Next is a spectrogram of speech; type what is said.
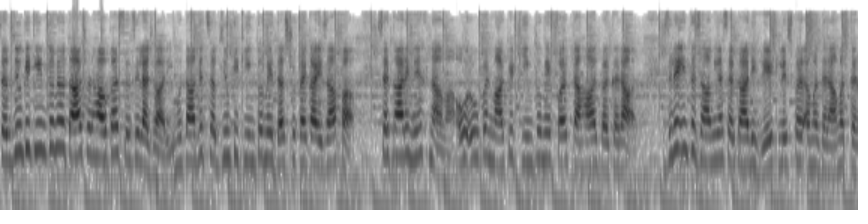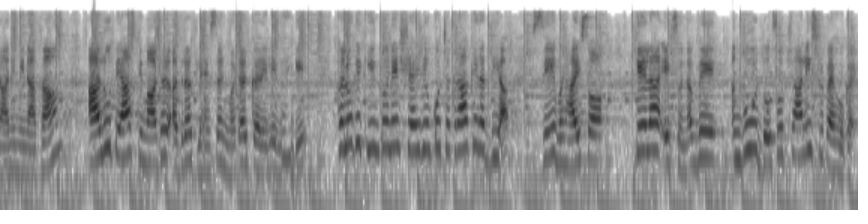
सब्जियों की कीमतों में उतार चढ़ाव का सिलसिला जारी। मुताद सब्जियों की कीमतों में दस रुपए का इजाफा, सरकारी निर्खनामा और ओपन मार्केट कीमतों में फ़र्क तहाल बरकरार। ज़िले इंतजामिया सरकारी रेट लिस्ट पर अमल दरामद कराने में नाकाम। आलू, प्याज, टमाटर, अदरक, लहसुन, मटर, करेले महँगे। फलों की कीमतों ने शहरियों को चकरा के रख दिया। सेब अढ़ाई सौ केला एक सौ नब्बे, अंगूर दो सौ चालीस रुपए हो गए।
